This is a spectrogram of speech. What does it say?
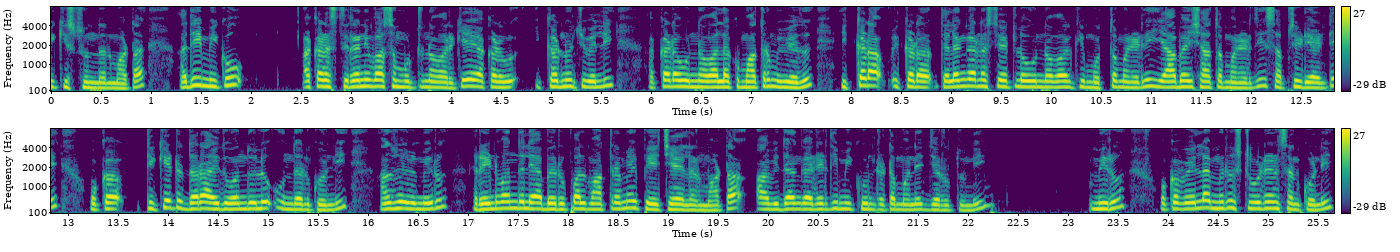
మీకు ఇస్తుందన్నమాట. అది మీకు అక్కడ స్థిర నివాసం ఉంటున్న వారికి అక్కడ ఇక్కడ నుంచి వెళ్ళి అక్కడ ఉన్న వాళ్ళకు మాత్రం ఇవ్వదు ఇక్కడ ఇక్కడ తెలంగాణ స్టేట్లో ఉన్న వారికి మొత్తం అనేది యాభై శాతం అనేది సబ్సిడీ అంటే ఒక టికెట్ ధర ఐదు వందలు ఉందనుకోండి అందులో మీరు రెండు వందల యాభై రూపాయలు మాత్రమే పే చేయాలన్నమాట. ఆ విధంగా అనేది మీకు ఉండటం అనేది జరుగుతుంది. మీరు ఒకవేళ మీరు స్టూడెంట్స్ అనుకోండి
